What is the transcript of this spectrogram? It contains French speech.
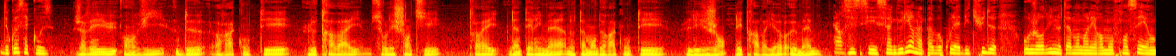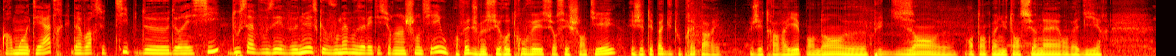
de quoi ça cause? J'avais eu envie de raconter le travail sur les chantiers, travail d'intérimaire, notamment de raconter les gens, les travailleurs eux-mêmes. Alors c'est singulier, on n'a pas beaucoup l'habitude aujourd'hui, notamment dans les romans français et encore moins au théâtre, d'avoir ce type de, de récit. D'où ça vous est venu? Est-ce que vous-même vous avez été sur un chantier ou... En fait, je me suis retrouvé sur ces chantiers et j'étais pas du tout préparé. J'ai travaillé pendant euh, plus de dix ans euh, en tant que manutentionnaire, on va dire,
